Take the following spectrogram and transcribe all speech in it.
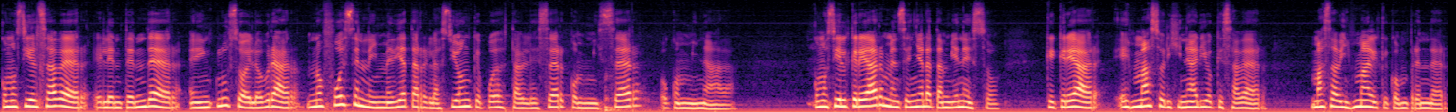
como si el saber, el entender e incluso el obrar no fuesen la inmediata relación que puedo establecer con mi ser o con mi nada. Como si el crear me enseñara también eso, que crear es más originario que saber, más abismal que comprender,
